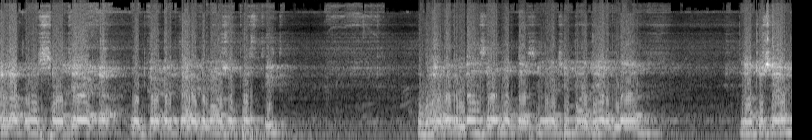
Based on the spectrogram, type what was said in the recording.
कला महोत्सवाच्या एका उद्घाटन कार्यक्रमास उपस्थित गुहागर विधानसभा मतदारसंघाचे माजी आमदार नातूसाहेब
